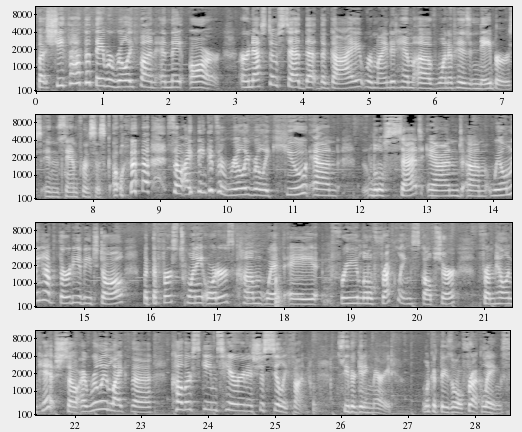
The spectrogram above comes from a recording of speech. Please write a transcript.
But she thought that they were really fun, and they are. Ernesto said that the guy reminded him of one of his neighbors in San Francisco. so I think it's a really, really cute and little set. And um, we only have 30 of each doll but the first 20 orders come with a free little freckling sculpture from Helen Kish. So I really like the color schemes here and it's just silly fun. See they're getting married. Look at these little frecklings.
